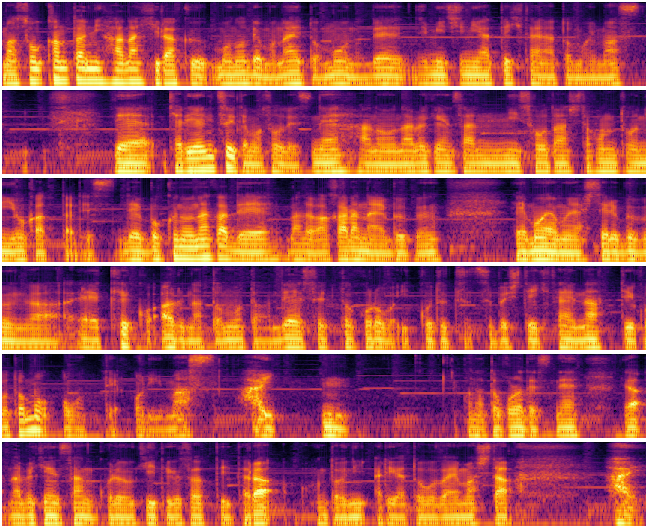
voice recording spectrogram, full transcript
まあそう簡単に花開くものでもないと思うので地道にやっていきたいなと思います。でキャリアについてもそうですね。あの鍋健さんに相談して本当に良かったです。で僕の中でまだわからない部分えモヤモヤしてる部分が、え結構あるなと思ったのでそういったところを一個ずつ潰していきたいなっていうことも思っております。はい。うん。こんなところですね。いやなべけんさんこれを聞いてくださっていたら本当にありがとうございました。はい。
